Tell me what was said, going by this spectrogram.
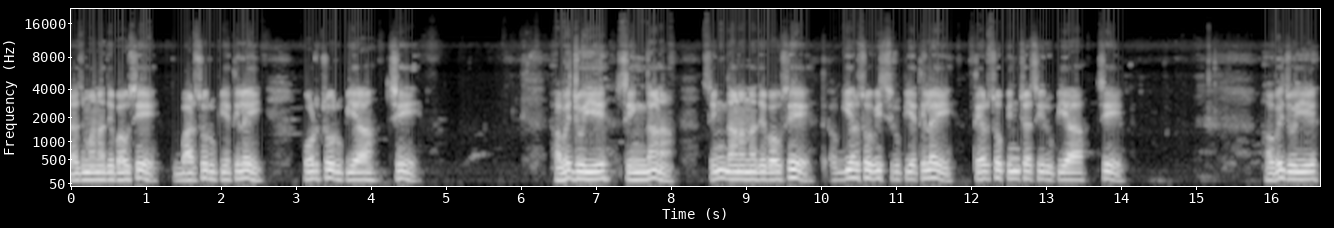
રાજમાના જે ભાવ છે, બારસો રૂપિયાથી લઈ સોળસો રૂપિયા છે. હવે જોઈએ સિંગદાણા સિંગદાણાના જે ભાવ છે, અગિયારસો વીસ રૂપિયાથી લઈ તેરસો પંચ્યાસી રૂપિયા છે. હવે જોઈએ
